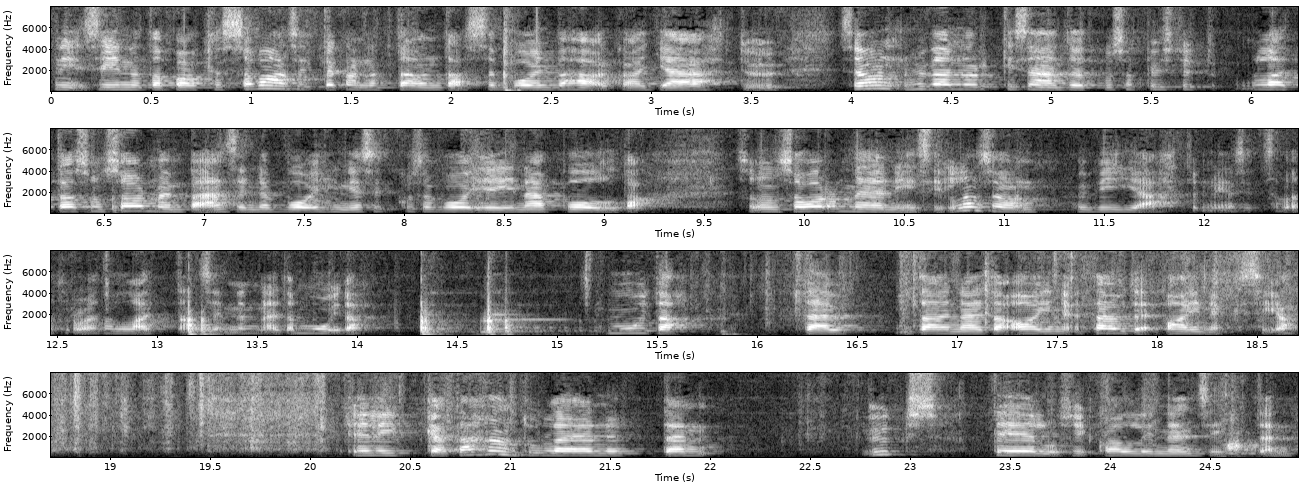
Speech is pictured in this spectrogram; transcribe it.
niin siinä tapauksessa vaan sitten kannattaa antaa se voin vähän aikaa jäähtyä. Se on hyvä nyrkkisääntö, että kun sä pystyt laittaa sun sormenpään sinne voihin ja sitten kun se voi ei enää polta sun sormea, niin silloin se on hyvin jäähtynyt ja sitten sä voit ruveta laittaa sinne näitä muita, muita täy, tai näitä aine, täyteaineksia. Eli tähän tulee nyt yksi teelusikallinen sitten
